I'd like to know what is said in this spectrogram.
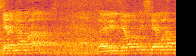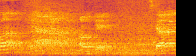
Siap menghafal? Nggak dijawab nih, siap menghafal? Ya. Oke. Okay. Sekarang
